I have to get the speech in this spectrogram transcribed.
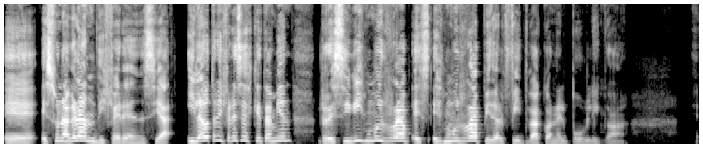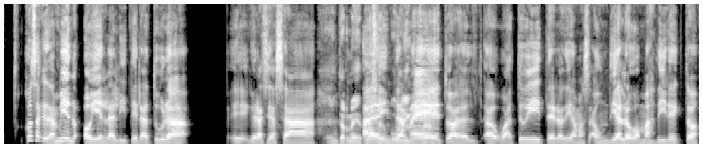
Eh, es una gran diferencia. Y la otra diferencia es que también recibís muy rápido, es, muy rápido el feedback con el público. Cosa que también hoy en la literatura, eh, gracias a, Internet, a Internet o, a, Twitter, o digamos, a un diálogo más directo.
